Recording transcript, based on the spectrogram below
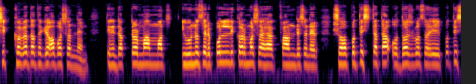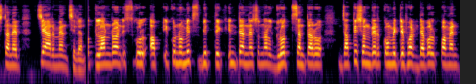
শিক্ষকতা থেকে অবসর নেন। তিনি ডক্টর মোহাম্মদ ইউনুসের পল্লী কর্মসহায়ক ফাউন্ডেশনের সহপ্রতিষ্ঠাতা ও দশ বছর এই প্রতিষ্ঠানের চেয়ারম্যান ছিলেন। লন্ডন স্কুল অফ ইকোনমিক্স ভিত্তিক ইন্টারন্যাশনাল গ্রোথ সেন্টার ও জাতিসংঘের কমিটি ফর ডেভেলপমেন্ট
